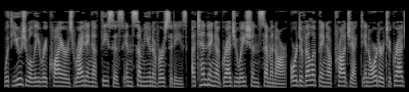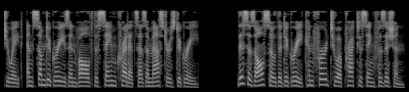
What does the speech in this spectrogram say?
with usually requires writing a thesis in some universities, attending a graduation seminar, or developing a project in order to graduate, and some degrees involve the same credits as a master's degree. This is also the degree conferred to a practicing physician.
